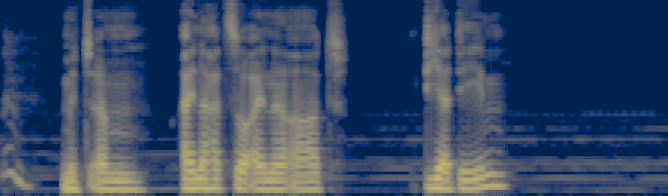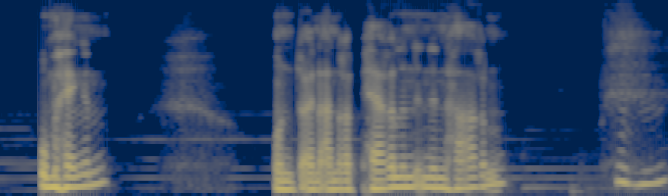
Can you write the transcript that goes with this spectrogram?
Hm. Mit, ähm, eine hat so eine Art Diadem umhängen und eine andere hat Perlen in den Haaren Mhm.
